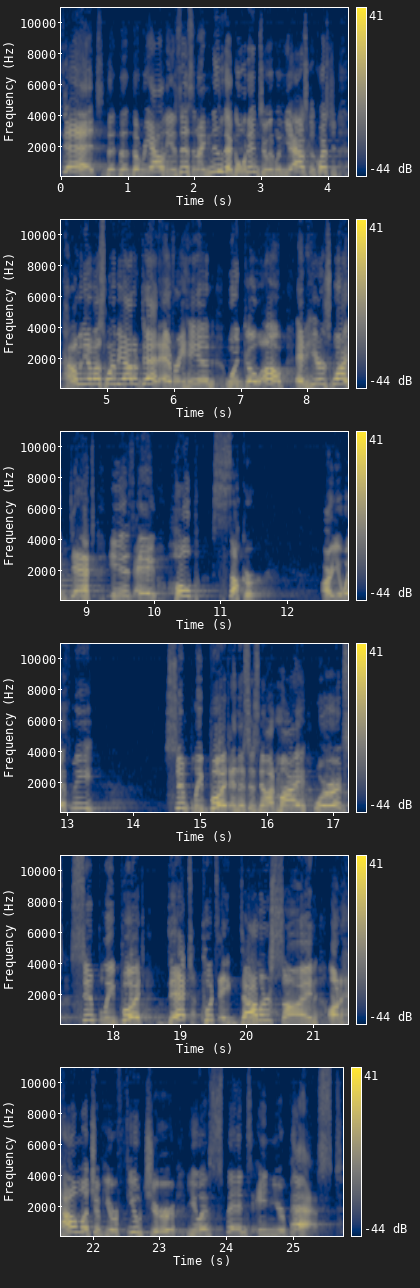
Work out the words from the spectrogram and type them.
debt, the, the, the, reality is this, and I knew that going into it, when you ask a question, how many of us want to be out of debt? Every hand would go up, and here's why debt is a hope sucker. Are you with me? Simply put, and this is not my words, simply put, debt puts a dollar sign on how much of your future you have spent in your past.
